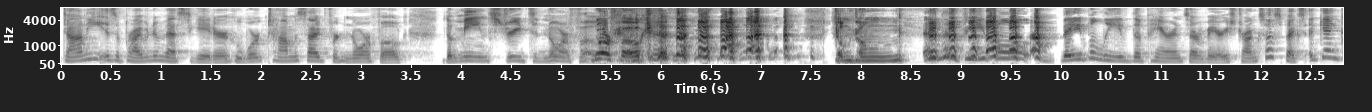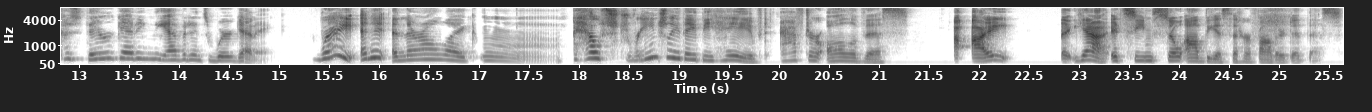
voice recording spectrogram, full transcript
Donnie is a private investigator who worked homicide for Norfolk, the mean streets of Norfolk. Norfolk. Dung dung. and the people they believe the parents are very strong suspects again because they're getting the evidence we're getting Right. And it and they're all like mm. how strangely they behaved after all of this. I, I uh, yeah, it seems so obvious that her father did this.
